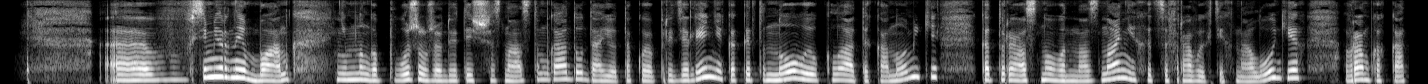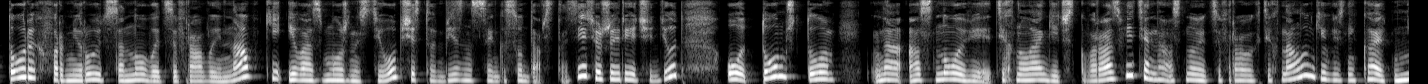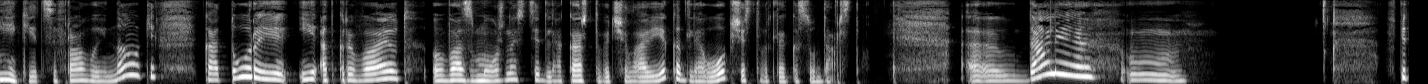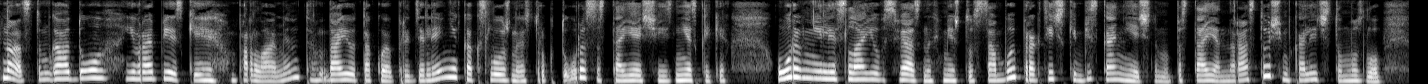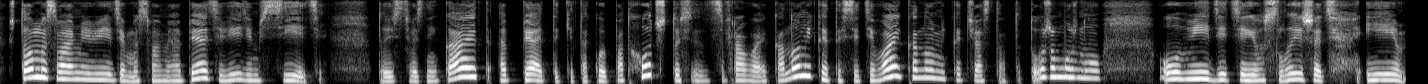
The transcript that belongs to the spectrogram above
Э, Всемирный банк немного позже, уже в 2016 году, дает такое определение, как это новый уклад экономики, который основан на знаниях и цифровых технологиях, в рамках которых формируются новые цифровые навыки и возможности общества, бизнеса и государства. Здесь уже речь идет о том, что на основе технологического развития, на основе цифровых технологий возникают некие цифровые науки, которые и открывают возможности для каждого человека, для общества, для государства. Э, далее 2015 году Европейский парламент дает такое определение, как сложная структура, состоящая из нескольких уровней или слоев, связанных между собой практически бесконечным и постоянно растущим количеством узлов. Что мы с вами видим? Мы с вами опять видим сети. То есть возникает опять-таки такой подход, что цифровая экономика – это сетевая экономика. Часто это тоже можно увидеть и услышать. И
